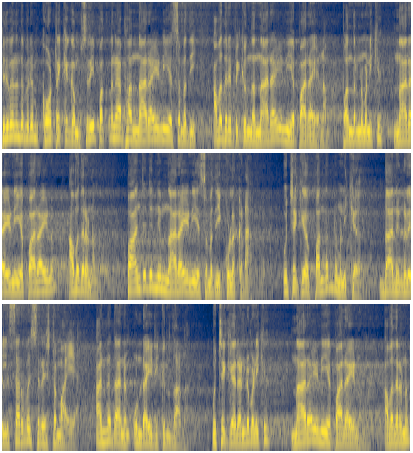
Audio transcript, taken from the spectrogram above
തിരുവനന്തപുരം കോട്ടയ്ക്കകം ശ്രീ പത്മനാഭ നാരായണീയ സമിതി അവതരിപ്പിക്കുന്ന നാരായണീയ പാരായണം. പന്ത്രണ്ട് മണിക്ക് നാരായണീയ പാരായണം അവതരണം. പാഞ്ചജന്യം നാരായണീയ സമിതി കുളക്കട. ഉച്ചയ്ക്ക് പന്ത്രണ്ട് മണിക്ക് ദാനങ്ങളിൽ സർവശ്രേഷ്ഠമായ അന്നദാനം ഉണ്ടായിരിക്കുന്നതാണ്. ഉച്ചയ്ക്ക് രണ്ട് മണിക്ക് നാരായണീയ പാരായണം അവതരണം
